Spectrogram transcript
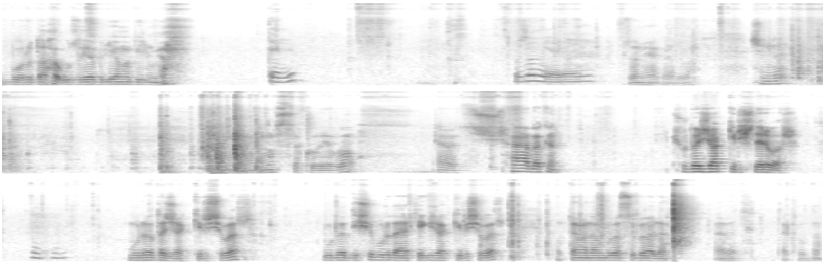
Boru daha uzayabiliyor mu bilmiyorum. Dene. Uzamıyor herhalde. Uzamıyor galiba. Şimdi hmm, nasıl takılıyor bu? Evet. Ha bakın. Şurada jack girişleri var. Burada da jack girişi var. Burada dişi, burada erkek jack girişi var. Muhtemelen burası böyle. Evet, takıldı.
